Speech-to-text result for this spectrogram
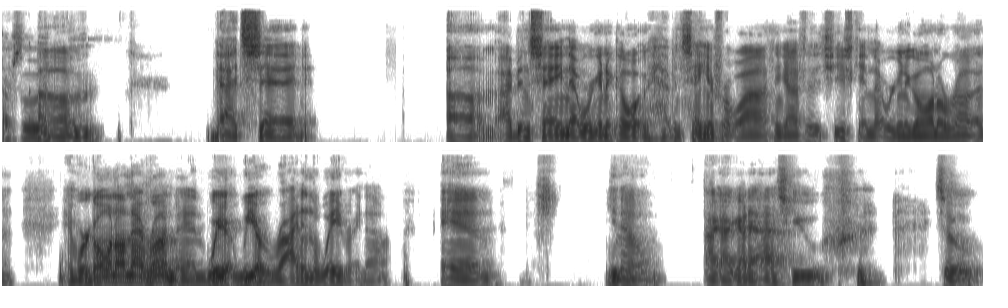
Absolutely. Um, that said, um, I've been saying that we're gonna go. I've been saying it for a while. I think after the Chiefs game that we're gonna go on a run, and we're going on that run, man. We're we are riding the wave right now, and you know, I, I got to ask you. so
